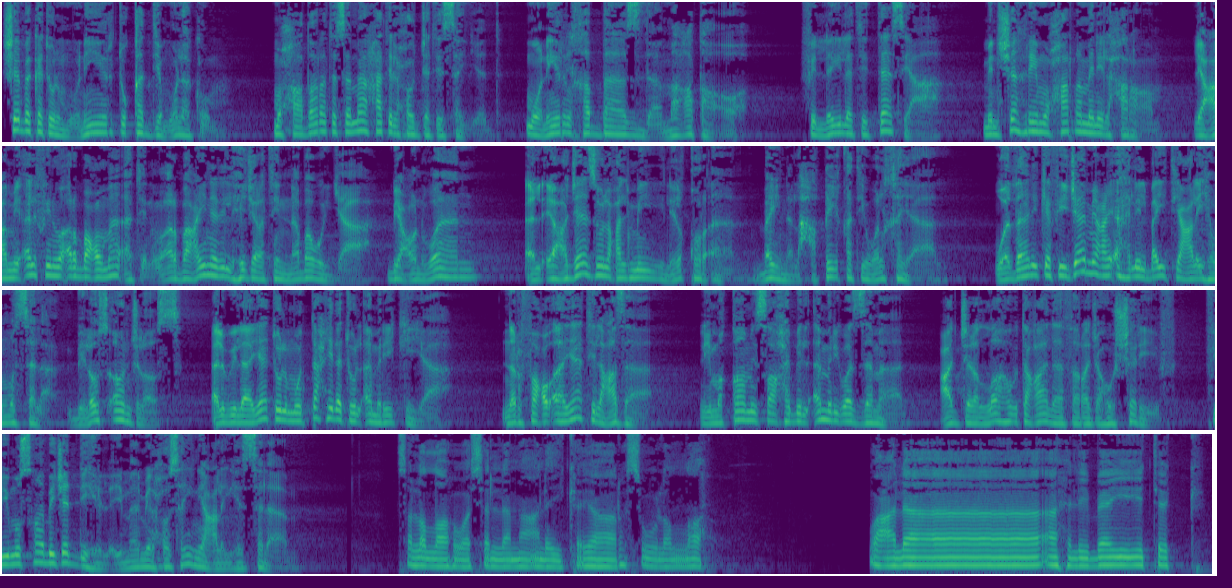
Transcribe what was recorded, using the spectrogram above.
شبكة المنير تقدم لكم محاضرة سماحة الحجة السيد منير الخباز دام عطاؤه في الليلة التاسعة من شهر محرم الحرام لعام 1440 للهجرة النبوية بعنوان الإعجاز العلمي للقرآن بين الحقيقة والخيال. وذلك في جامع أهل البيت عليهم السلام بلوس أنجلوس الولايات المتحدة الأمريكية. نرفع آيات العزاء لمقام صاحب الأمر والزمان. عجل الله تعالى فرجه الشريف في مصاب جده الإمام الحسين عليه السلام. صلى الله وسلم عليك يا رسول الله وعلى أهل بيتك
